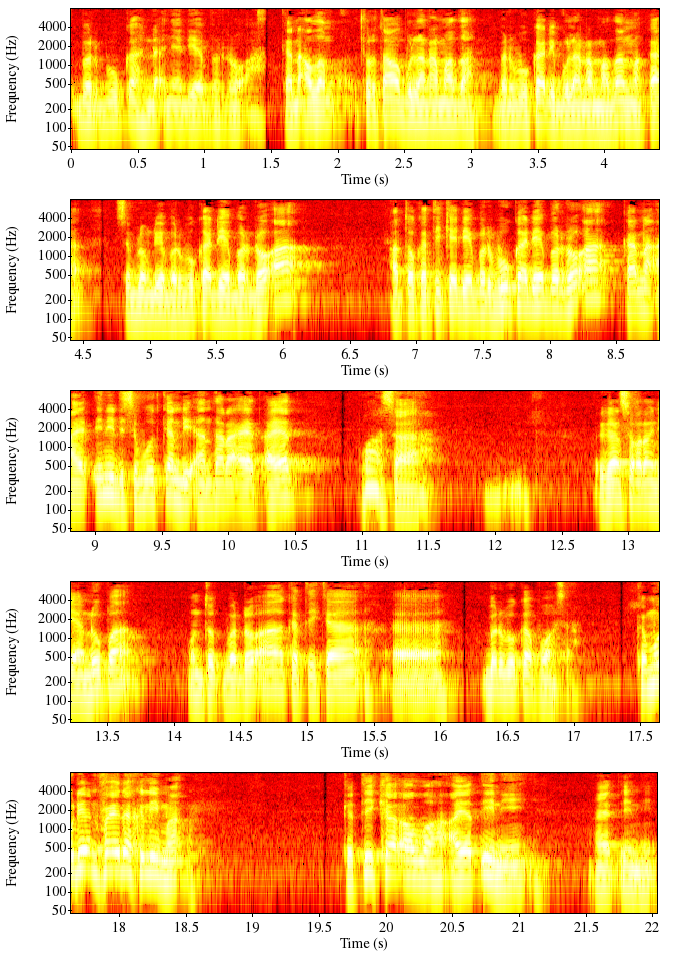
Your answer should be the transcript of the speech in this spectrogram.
berbuka hendaknya dia berdoa. Karena Allah terutama bulan Ramadan, berbuka di bulan Ramadan maka sebelum dia berbuka dia berdoa atau ketika dia berbuka dia berdoa karena ayat ini disebutkan di antara ayat-ayat puasa. Dengan seorang jangan lupa untuk berdoa ketika uh, berbuka puasa. Kemudian faedah kelima, ketika Allah ayat ini, ayat ini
